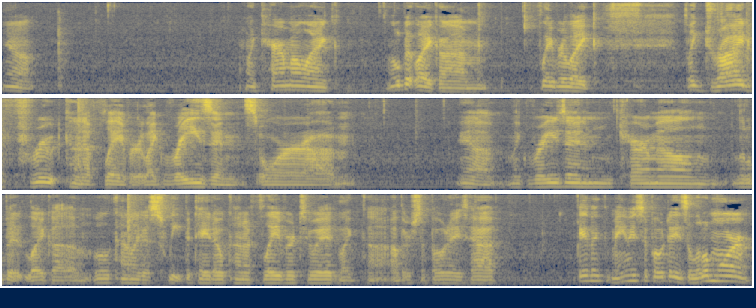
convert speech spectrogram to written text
Yeah. Like caramel-like, a little bit like, um, flavor like, like dried fruit kind of flavor, like raisins or, um, yeah, like raisin, caramel, a little bit like a little kind of like a sweet potato kind of flavor to it, like uh, other sapotes have. I like the mamey sapote is a little more.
